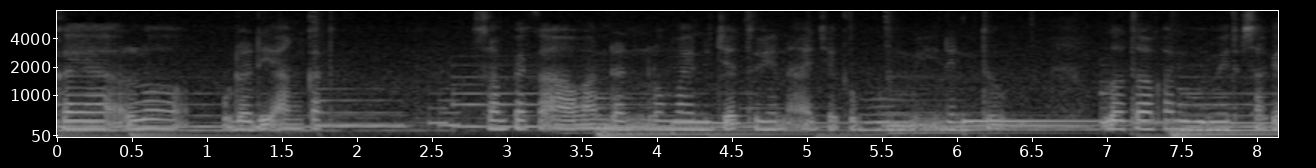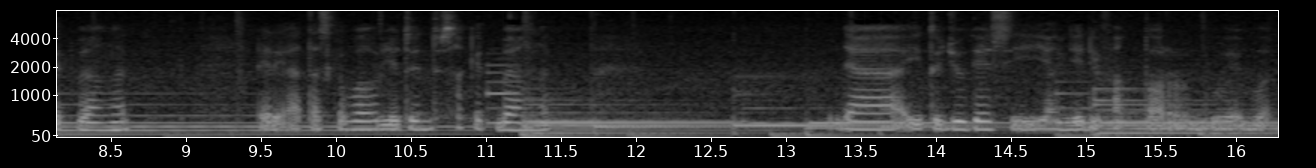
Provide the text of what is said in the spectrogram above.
Kayak lo udah diangkat sampai ke awan dan lo main dijatuhin aja ke bumi dan itu lo tau kan bumi itu sakit banget dari atas ke bawah jatuhin itu sakit banget. Ya itu juga sih yang jadi faktor gue buat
